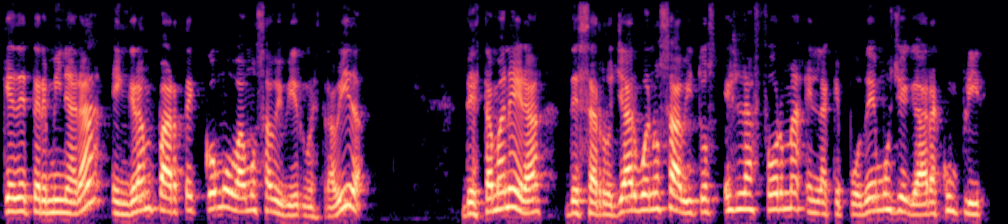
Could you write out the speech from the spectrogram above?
que determinará en gran parte cómo vamos a vivir nuestra vida. De esta manera, desarrollar buenos hábitos es la forma en la que podemos llegar a cumplir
